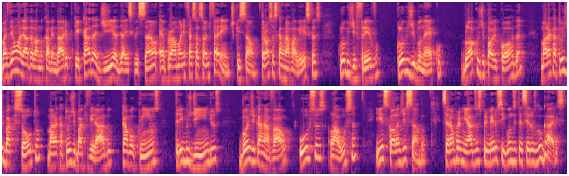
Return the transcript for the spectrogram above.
Mas dê uma olhada lá no calendário, porque cada dia da inscrição é para uma manifestação diferente, que são troças carnavalescas, clubes de frevo, clubes de boneco, blocos de pau e corda, maracatus de baque solto, maracatus de baque virado, caboclinhos, tribos de índios, bois de carnaval, ursos, laúça e escolas de samba. Serão premiados os primeiros, segundos e terceiros lugares.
